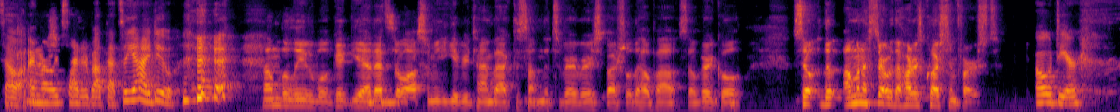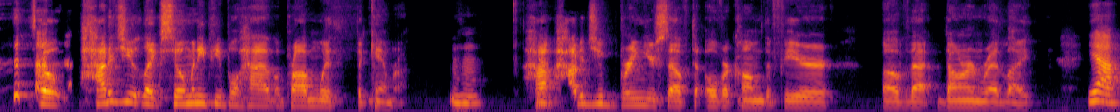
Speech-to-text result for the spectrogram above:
So I'm really excited about that. So yeah, I do. Unbelievable. Good. Yeah, that's so awesome. You give your time back to something that's very, very special to help out. So very cool. So the, I'm going to start with the hardest question first. Oh dear. so how did you like? So many people have a problem with the camera. Mm-hmm. How yeah. how did you bring yourself to overcome the fear of that darn red light? Yeah,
